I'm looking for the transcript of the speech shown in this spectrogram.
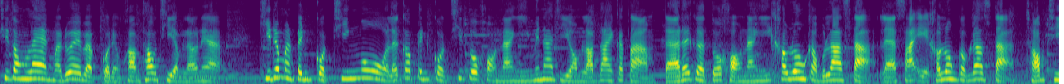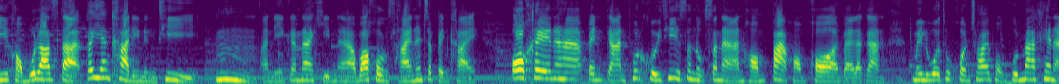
ที่ต้องแลกมาด้วยแบบกฎแห่งความเท่าเทียมแล้วเนี่ย คิดว่ามันเป็นกฎที่โง่ แล้วก็เป็นกฎที่ตัวของนางิไม่น่าจะยอมรับได้ก็ตาม แต่ถ้าเกิดตัวของนางิเข้าร่วมกับบุราสตะและซาเอะเข้าร่วมกับบุราสตะท็อปทีของบุราสตะก็ยังขาดอีกหนึ่งที่ อืม อันนี้ก็น่าคิดนะฮะว่าคนสุดท้ายนั้นจะเป็นใคร โอเคนะฮะ เป็นการพูดคุยที่สนุกสนานหอมปากหอมคอกันไปแล้วกัน ไม่รู้ว่าทุกคนชอบให้ผมพูดมากแค่ไหน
